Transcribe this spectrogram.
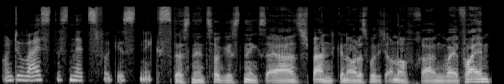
Und du weißt, das Netz vergisst nichts. Das Netz vergisst nichts. Ja, das ist spannend. Genau, das wollte ich auch noch fragen, weil vor allem,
